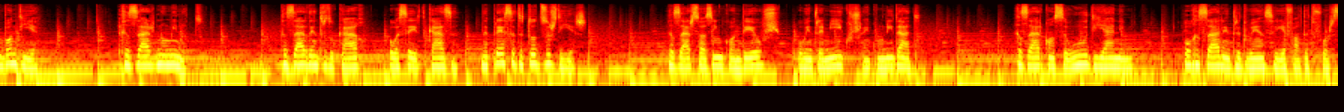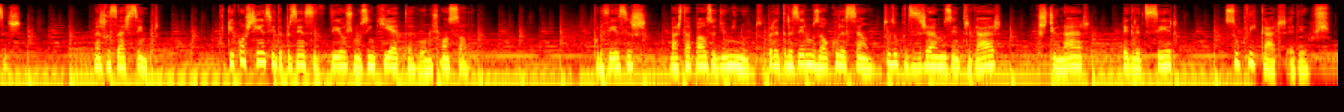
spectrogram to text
Bom dia. Rezar num minuto. Rezar dentro do carro ou a sair de casa, na pressa de todos os dias. Rezar sozinho com Deus ou entre amigos, em comunidade. Rezar com saúde e ânimo ou rezar entre a doença e a falta de forças. Mas rezar sempre, porque a consciência da presença de Deus nos inquieta ou nos consola. Por vezes, basta a pausa de um minuto para trazermos ao coração tudo o que desejamos entregar, questionar, agradecer, suplicar a Deus.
